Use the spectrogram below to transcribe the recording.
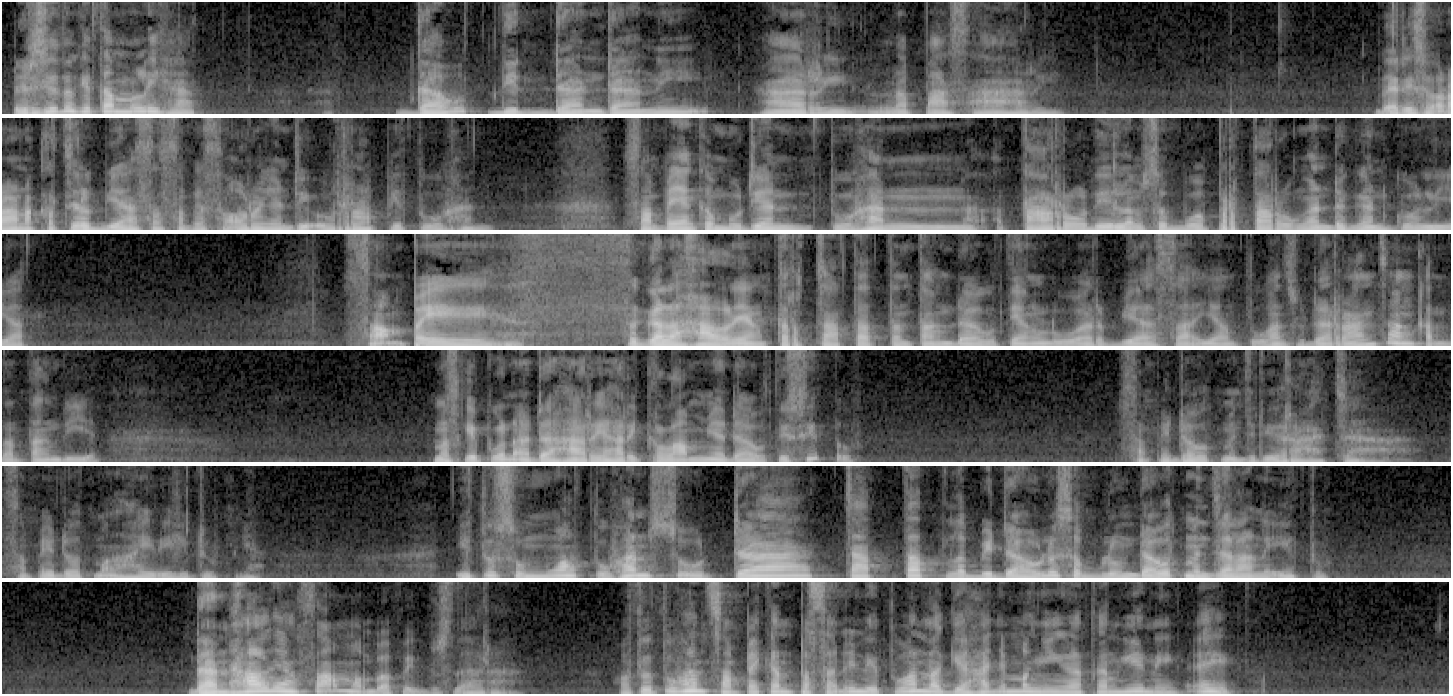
Dari situ kita melihat Daud didandani hari lepas hari. Dari seorang anak kecil biasa sampai seorang yang diurapi Tuhan. Sampai yang kemudian Tuhan taruh di dalam sebuah pertarungan dengan Goliat. Sampai segala hal yang tercatat tentang Daud yang luar biasa yang Tuhan sudah rancangkan tentang dia. Meskipun ada hari-hari kelamnya Daud di situ. Sampai Daud menjadi raja, sampai Daud mengakhiri hidupnya. Itu semua Tuhan sudah catat lebih dahulu sebelum Daud menjalani itu. Dan hal yang sama Bapak Ibu Saudara. Waktu Tuhan sampaikan pesan ini, Tuhan lagi hanya mengingatkan gini, eh,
